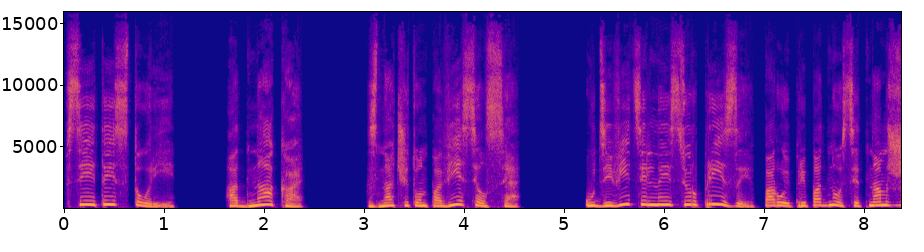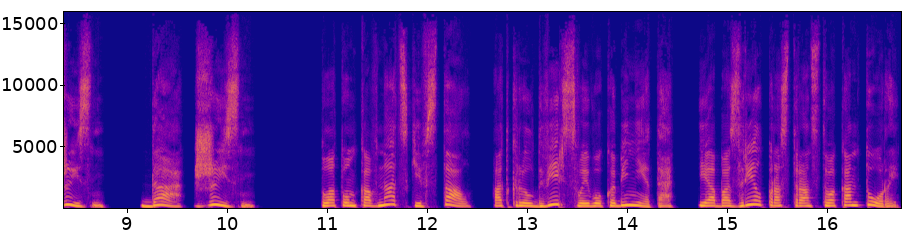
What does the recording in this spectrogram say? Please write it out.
всей этой истории. Однако, значит, он повесился? Удивительные сюрпризы порой преподносит нам жизнь. Да, жизнь. Платон Ковнацкий встал, открыл дверь своего кабинета и обозрел пространство конторы.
